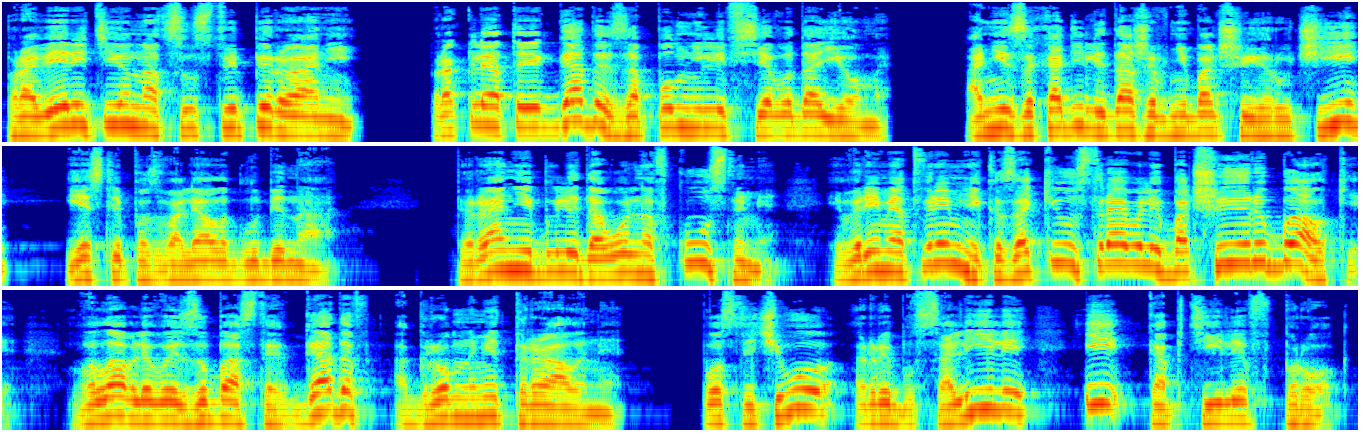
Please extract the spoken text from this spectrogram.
проверить ее на отсутствие пираний. Проклятые гады заполнили все водоемы. Они заходили даже в небольшие ручьи, если позволяла глубина. Пираньи были довольно вкусными, и время от времени казаки устраивали большие рыбалки, вылавливая зубастых гадов огромными тралами, после чего рыбу солили и коптили впрок,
